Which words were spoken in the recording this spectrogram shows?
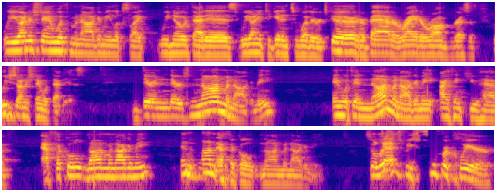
We understand what monogamy looks like. We know what that is. We don't need to get into whether it's good or bad or right or wrong, progressive. We just understand what that is. Then there's non-monogamy, and within non-monogamy, I think you have ethical non-monogamy and Mhm. unethical non-monogamy. So let's Okay. just be super clear.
